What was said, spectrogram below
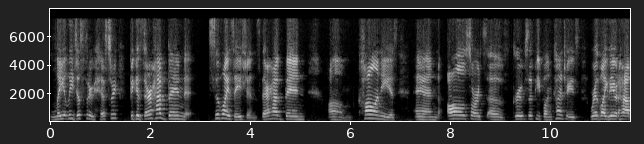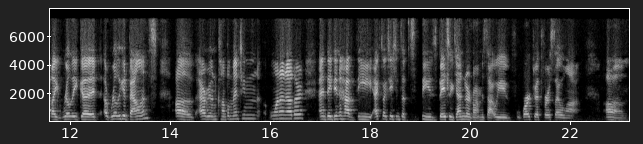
lately just through history because there have been civilizations, there have been um, colonies and all sorts of groups of people and countries where like they would have like really good a really good balance of everyone complementing one another and they didn't have the expectations of these basic gender norms that we've worked with for so long um,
